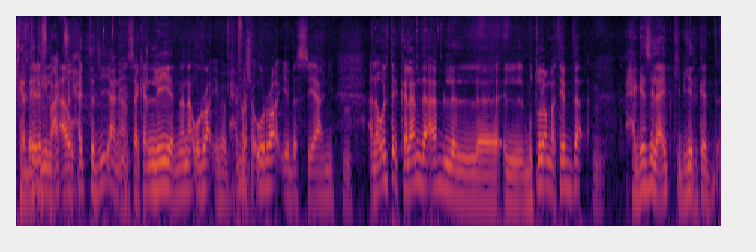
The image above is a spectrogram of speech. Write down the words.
كبديل معاك في الحتة دي يعني آه. إذا كان ليا إن أنا أقول رأيي ما بحبش. أقول رأيي بس يعني. أنا قلت الكلام ده قبل ال- البطولة ما تبدأ. حجازي لعيب كبير جدا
